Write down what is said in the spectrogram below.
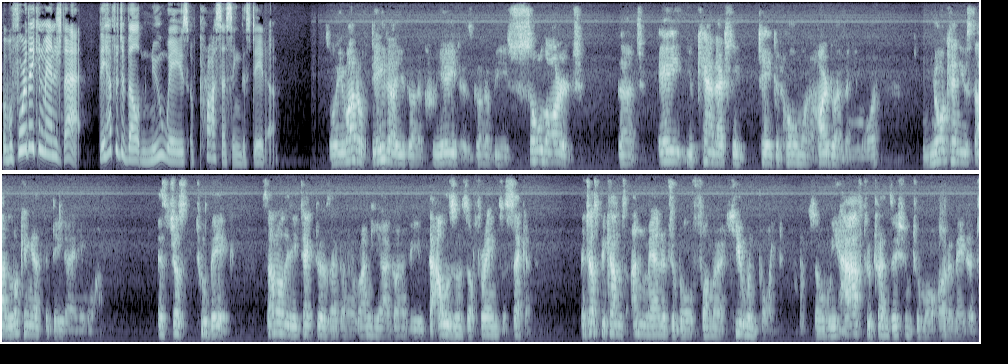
But before they can manage that, they have to develop new ways of processing this data. So the amount of data you're going to create is going to be so large that a you can't actually take it home on a hard drive anymore, nor can you start looking at the data anymore. It's just too big. Some of the detectors that are going to run here are going to be thousands of frames a second. It just becomes unmanageable from a human point. So we have to transition to more automated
